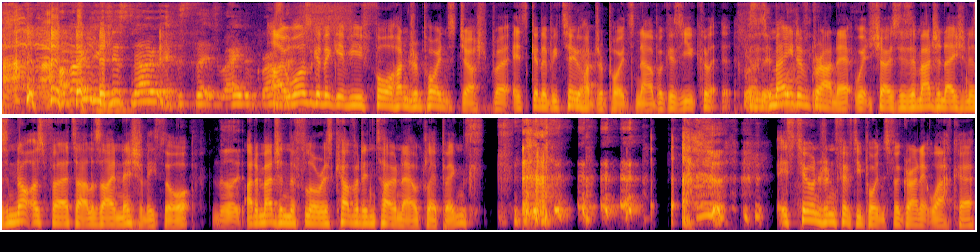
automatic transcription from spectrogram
I've only just noticed that it's made of granite. I was going to give you 400 points, Josh, but it's going to be 200 points now because you cl- because it's made of granite, which shows his imagination is not as fertile as I initially thought. No. I'd imagine the floor is covered in toenail clippings. it's 250 points for Granite Whacker,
